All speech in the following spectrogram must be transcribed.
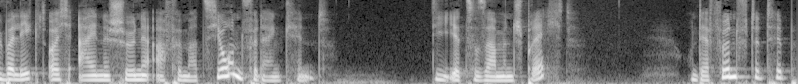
Überlegt euch eine schöne Affirmation für dein Kind, die ihr zusammen sprecht. Und der fünfte Tipp,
